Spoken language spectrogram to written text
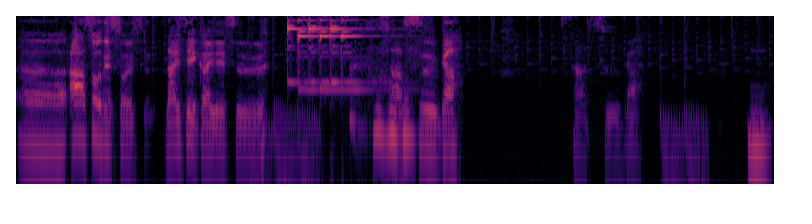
あーあ、そうです、そうです。大正解です。さすが。さすが。うん。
